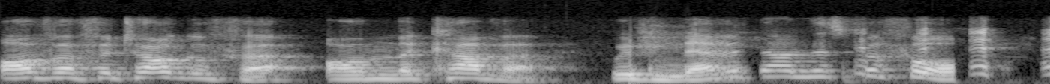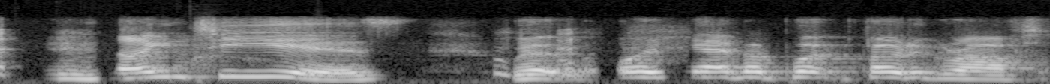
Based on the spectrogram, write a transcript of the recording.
of a photographer on the cover. We've never done this before. in 90 years, we've only ever put photographs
